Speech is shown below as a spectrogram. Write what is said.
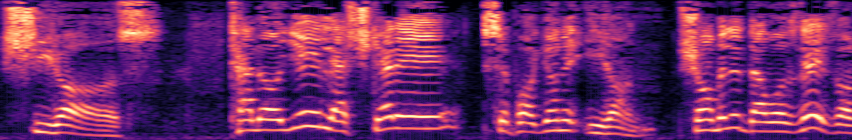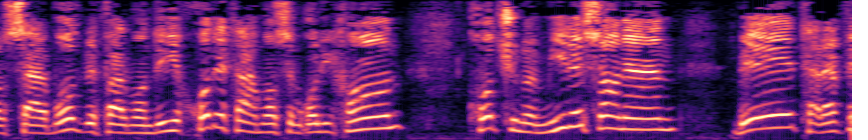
شیراز. طلایه لشکر سپاهیان ایران شامل دوازده هزار سرباز به فرمانده خود تحماسب قلی خان خودشونو میرسانن به طرف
